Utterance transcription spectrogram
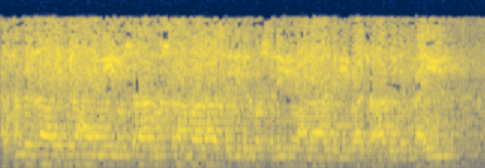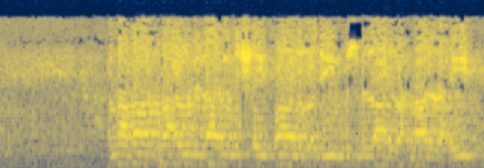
الحمد للہ رب العالمین والصلاة والسلام على سید المرسلین وعلى آلہ وصحابہ اجمعین۔ اما بعد، فاعوذ باللہ من الشیطان الرجیم، بسم اللہ الرحمن الرحیم۔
